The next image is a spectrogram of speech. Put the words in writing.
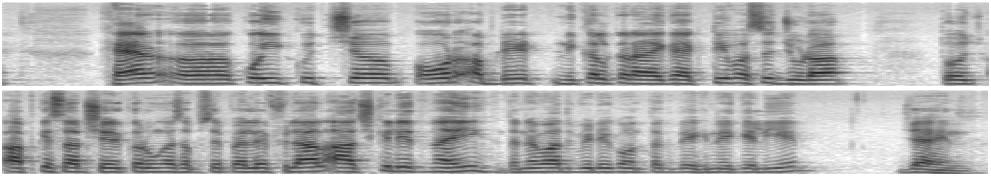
खैर कोई कुछ और अपडेट निकल कर आएगा एक्टिवा से जुड़ा तो आपके साथ शेयर करूँगा सबसे पहले। फ़िलहाल आज के लिए इतना ही। धन्यवाद वीडियो को अंत तक देखने के लिए। जय हिंद।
